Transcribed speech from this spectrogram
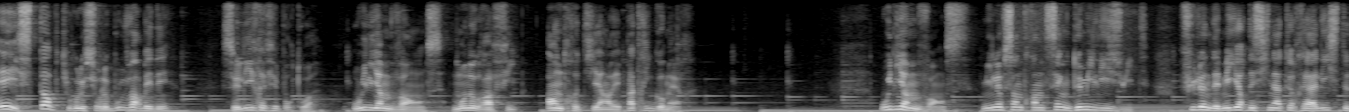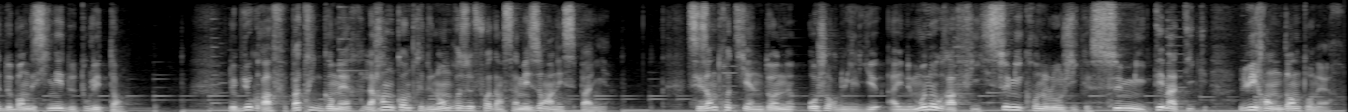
Hey, stop, tu roules sur le boulevard BD Ce livre est fait pour toi. William Vance, monographie, entretien avec Patrick Gomer. William Vance, 1935-2018, fut l'un des meilleurs dessinateurs réalistes de bande dessinée de tous les temps. Le biographe Patrick Gomer l'a rencontré de nombreuses fois dans sa maison en Espagne. Ces entretiens donnent aujourd'hui lieu à une monographie semi-chronologique, semi-thématique, lui rendant honneur.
